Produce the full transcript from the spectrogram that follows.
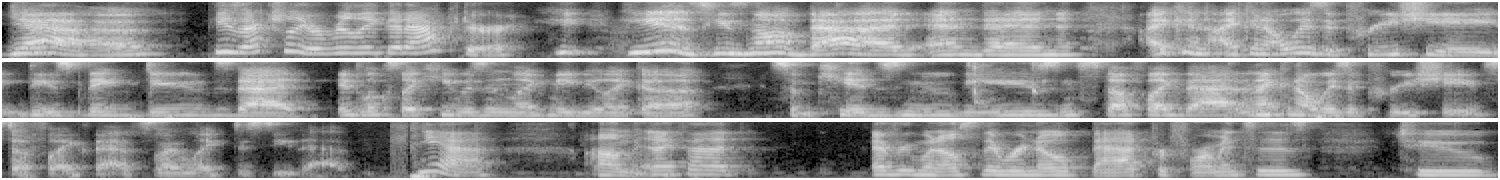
Yeah. He's actually a really good actor. He, he is he's not bad and then i can i can always appreciate these big dudes that it looks like he was in like maybe like a some kids movies and stuff like that and i can always appreciate stuff like that so i like to see that Yeah. Um, and I thought everyone else, there were no bad performances to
